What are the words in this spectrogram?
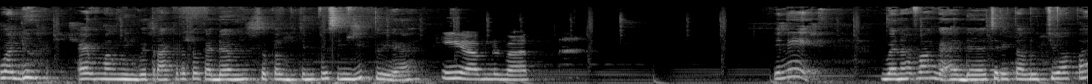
Waduh, emang minggu terakhir tuh kadang suka bikin pusing gitu ya. Iya, bener banget. Ini Mbak Nafa nggak ada cerita lucu apa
